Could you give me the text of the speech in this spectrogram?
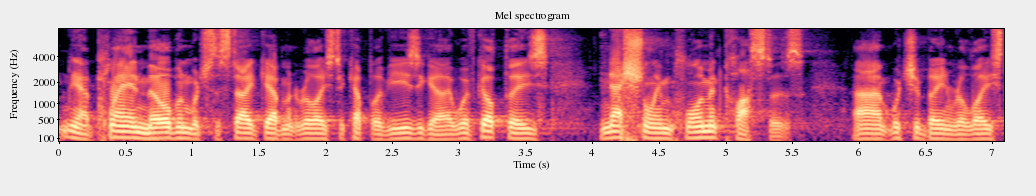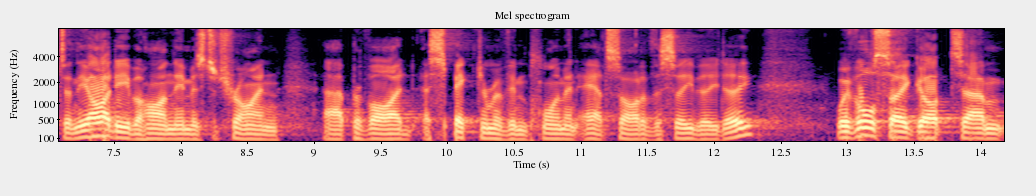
you know, Plan Melbourne, which the state government released a couple of years ago, we've got these national employment clusters um, which have been released. And the idea behind them is to try and uh, provide a spectrum of employment outside of the CBD. We've also got um,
